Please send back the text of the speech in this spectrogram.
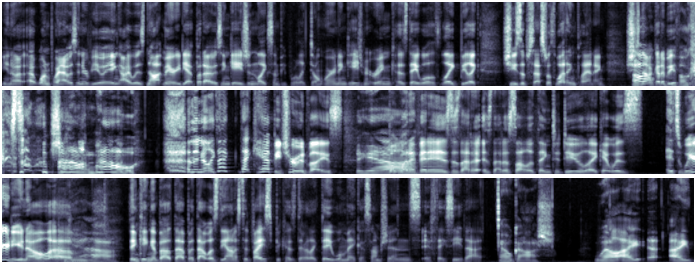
you know at one point i was interviewing i was not married yet but i was engaged and like some people were like don't wear an engagement ring because they will like be like she's obsessed with wedding planning she's Oh. not going to be focused on the job Oh no. and then you're like that that can't be true advice Yeah. but what if it is? Is that a, is that a solid thing to do? Like it was. It's weird, you know. Um, Yeah. Thinking about that, but that was the honest advice because they're like they will make assumptions if they see that. Oh gosh. Well, I I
